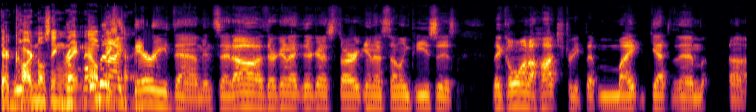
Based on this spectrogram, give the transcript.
They're Cardinalsing right now. I time. buried them and said, "Oh, they're gonna they're gonna start you know selling pieces," they go on a hot streak that might get them uh,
